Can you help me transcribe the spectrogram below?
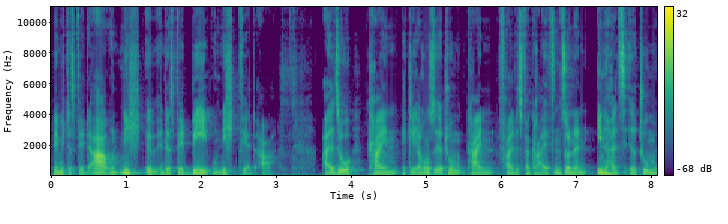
nämlich das Pferd A und nicht äh, das Pferd B und nicht Pferd A. Also kein Erklärungsirrtum, kein Fall des Vergreifens, sondern Inhaltsirrtum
